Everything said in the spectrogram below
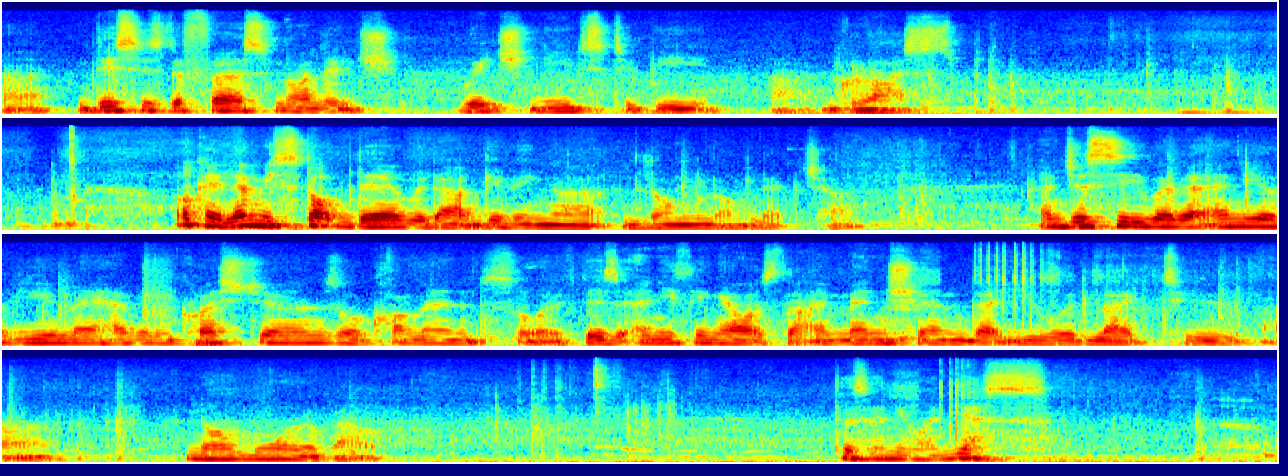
uh, this is the first knowledge which needs to be grasped. Okay, let me stop there without giving a long, long lecture. And just see whether any of you may have any questions or comments, or if there's anything else that I mentioned that you would like to uh, know more about. Does anyone? Yes. Um,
